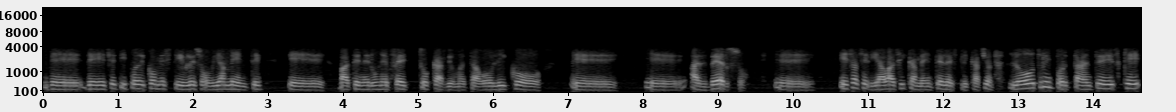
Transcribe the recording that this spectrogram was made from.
de, ese tipo de comestibles obviamente va a tener un efecto cardiometabólico adverso. Esa sería básicamente la explicación. Lo otro importante es que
